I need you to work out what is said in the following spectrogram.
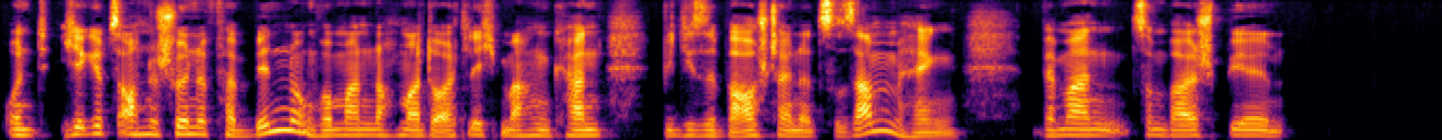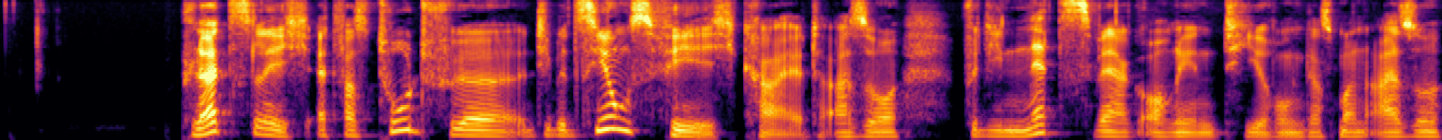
Und hier gibt es auch eine schöne Verbindung, wo man nochmal deutlich machen kann, wie diese Bausteine zusammenhängen. Wenn man zum Beispiel plötzlich etwas tut für die Beziehungsfähigkeit, also für die Netzwerkorientierung, dass man also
